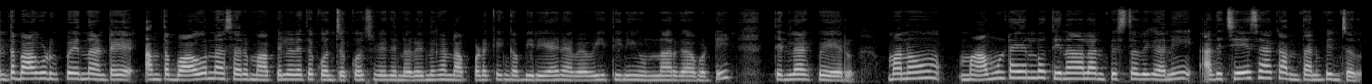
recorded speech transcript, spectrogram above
ఎంత బాగా ఉడికిపోయింది అంటే అంత బాగున్నా సరే మా పిల్లలైతే కొంచెం కొంచెం తిన్నారు. ఎందుకంటే అప్పటికి ఇంకా బిర్యానీ అవి అవి తిని ఉన్నారు కాబట్టి తినలేకపోయారు. మనం మామూలు టైంలో తినాలనిపిస్తుంది కానీ అది చేశాక అంత అనిపించదు.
